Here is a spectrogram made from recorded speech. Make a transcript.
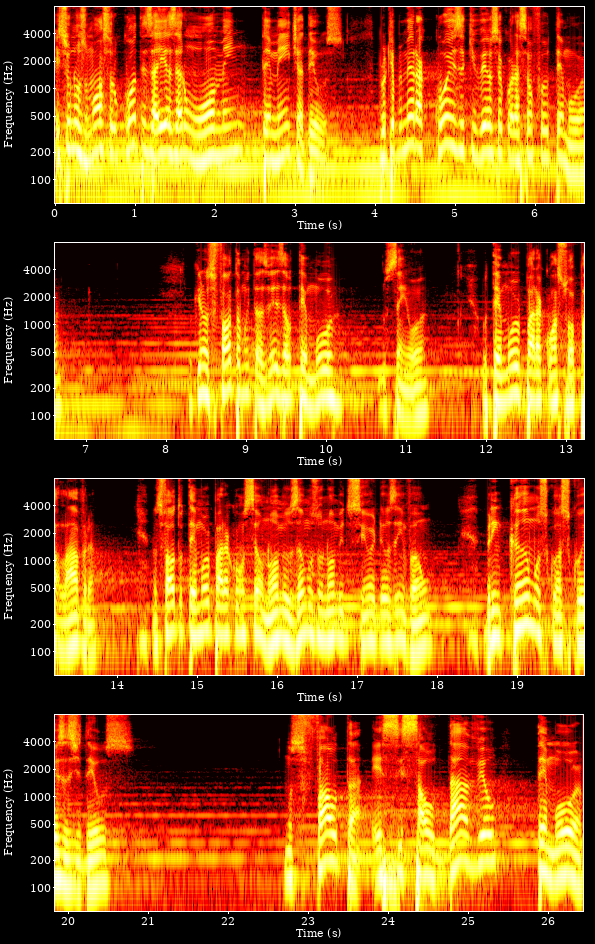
Isso nos mostra o quanto Isaías era um homem temente a Deus, porque a primeira coisa que veio ao seu coração foi o temor. Que nos falta muitas vezes é o temor do Senhor, o temor para com a Sua palavra. Nos falta o temor para com o Seu nome. Usamos o nome do Senhor Deus em vão, brincamos com as coisas de Deus. Nos falta esse saudável temor,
